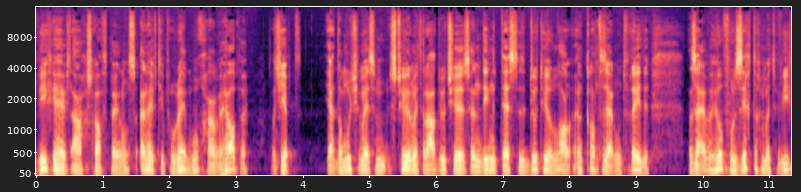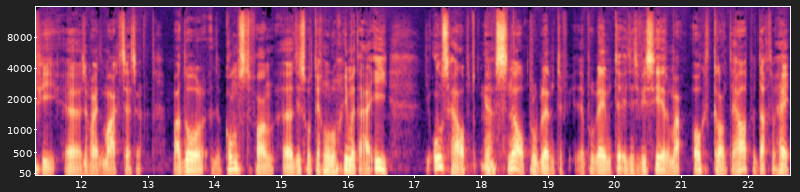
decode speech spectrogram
wifi heeft aangeschaft bij ons en heeft die probleem, hoe gaan we helpen? Want je hebt, ja, dan moet je mensen sturen met radiootjes en dingen testen. Dat duurt heel lang en klanten zijn ontevreden. Dan zijn we heel voorzichtig met wifi eh, zeg maar in de markt zetten. Waardoor de komst van eh, dit soort technologie met de AI, die ons helpt Ja. om snel problemen te, eh, problemen te identificeren, maar ook de klant te helpen, dachten we, hey,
